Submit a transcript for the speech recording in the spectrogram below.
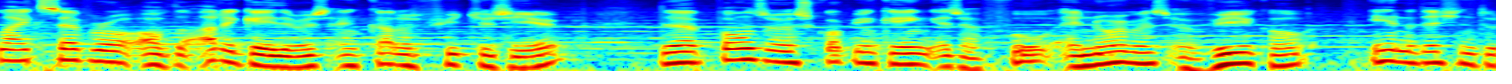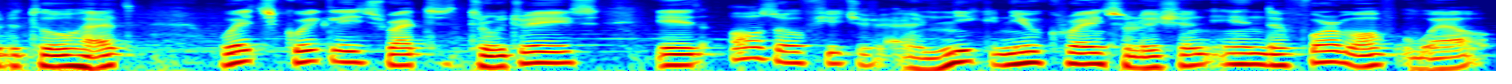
Unlike several of the other gators and cutter features here, the Ponsse Scorpion King is a full enormous vehicle in addition to the tool head, which quickly stretches through trees. It also features a unique new crane solution in the form of, well,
